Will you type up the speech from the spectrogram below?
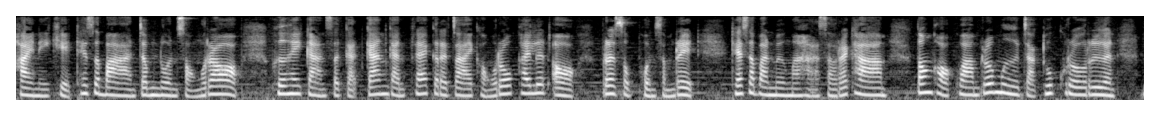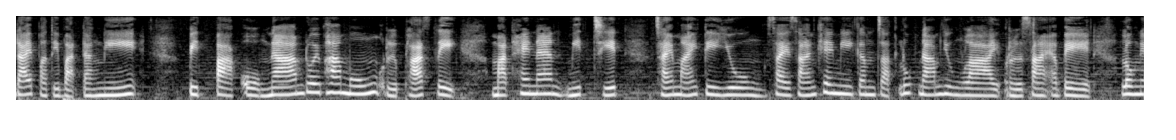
ภายในเขตเทศบาลจำนวน 2 รอบ เพื่อให้การสกัดกั้นการแพร่กระจายของโรคไข้เลือดออก ประสบผลสำเร็จ เทศบาลเมืองมหาสารคาม ต้องขอความร่วมมือจากทุกครัวเรือนได้ปฏิบัติดังนี้ ปิดปากโอ่งน้ำด้วยผ้ามุ้งหรือพลาสติก มัดให้แน่นมิดชิด ใช้ไม้ตียุง ใส่สารเคมีกำจัดลูกน้ำยุงลาย หรือทรายอเบดลงใน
